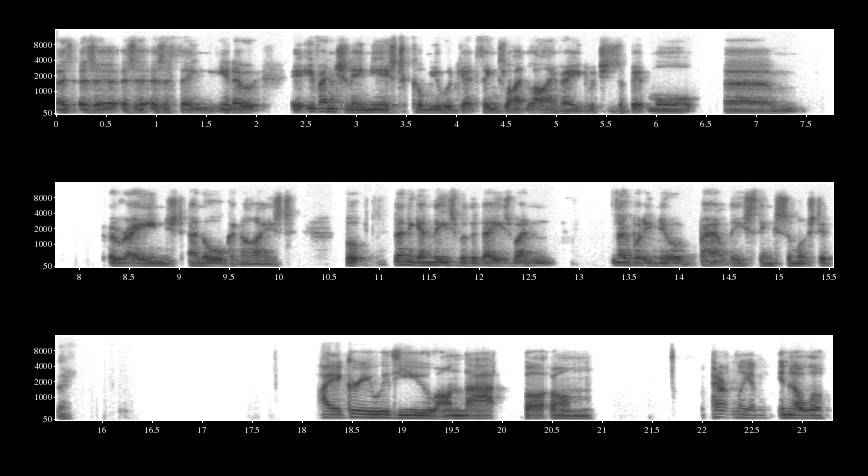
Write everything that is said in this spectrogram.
as, as a as a as a thing. You know, eventually in years to come, you would get things like Live Aid, which is a bit more um, arranged and organised. But then again, these were the days when nobody knew about these things so much, did they? I agree with you on that, but um, apparently I'm in a little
